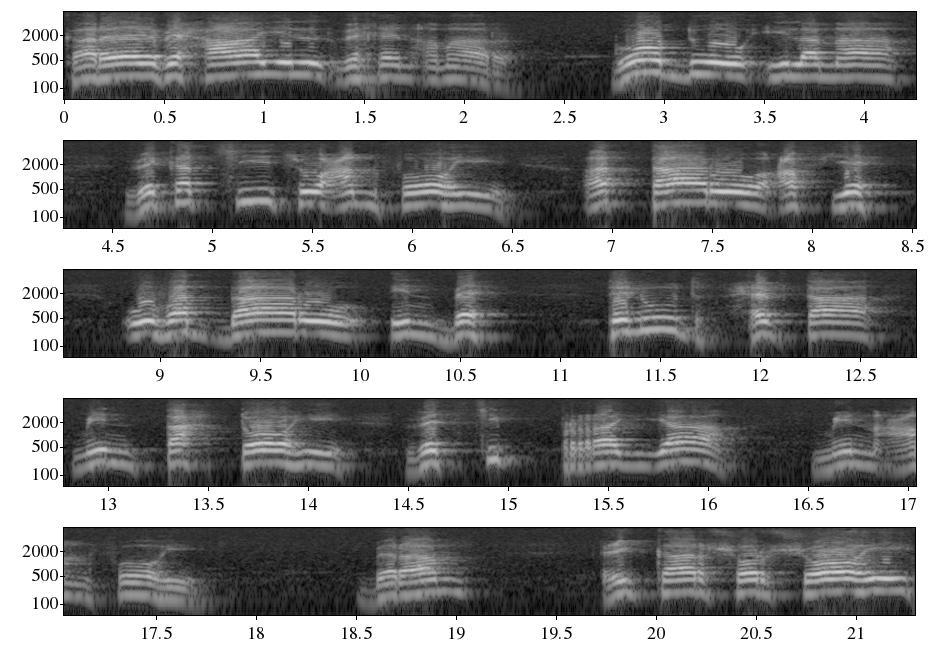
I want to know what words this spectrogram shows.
קרא וחיל וכן אמר גודו אילנה וקציצו ענפוהי עטרו עפיה ובדרו ענבה תנוד חבטה מן תחתוהי וציפריה מן ענפוהי. ברם עיקר שורשוהי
